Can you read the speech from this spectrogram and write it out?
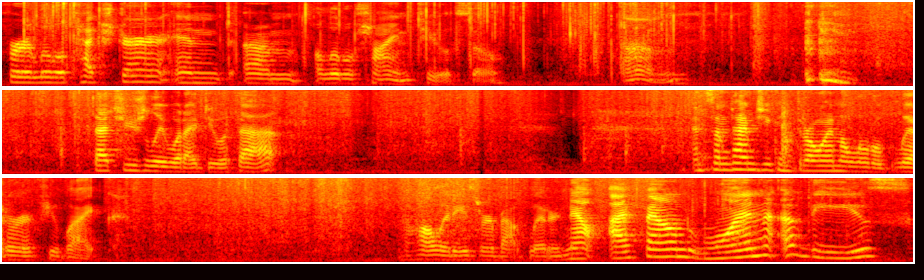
for a little texture and um, a little shine too. So um, that's usually what I do with that. And sometimes you can throw in a little glitter if you like. The holidays are about glitter. Now, I found one of these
